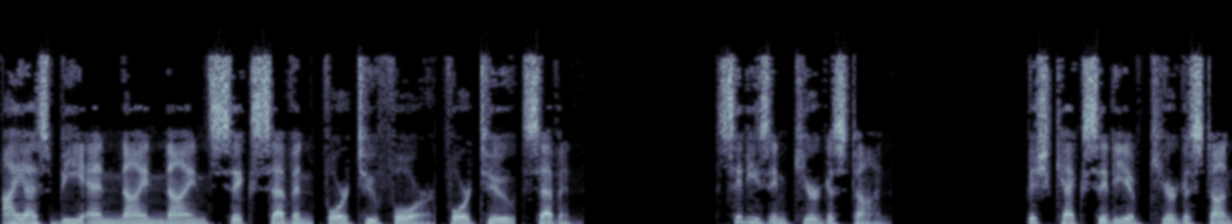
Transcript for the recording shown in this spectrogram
ISBN 9967-424-42-7 Cities in Kyrgyzstan. Bishkek City of Kyrgyzstan.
